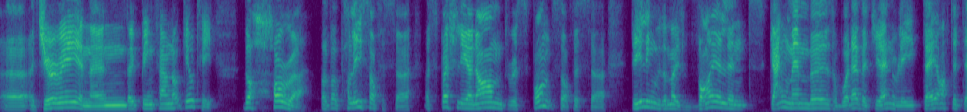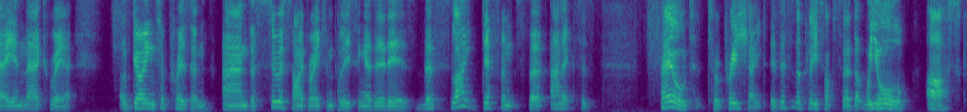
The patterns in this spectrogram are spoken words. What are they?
uh, a jury and then they've been found not guilty. The horror of a police officer, especially an armed response officer, dealing with the most violent gang members or whatever, generally day after day in their career, of going to prison and the suicide rate in policing as it is. The slight difference that Alex has failed to appreciate is this is a police officer that we all ask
